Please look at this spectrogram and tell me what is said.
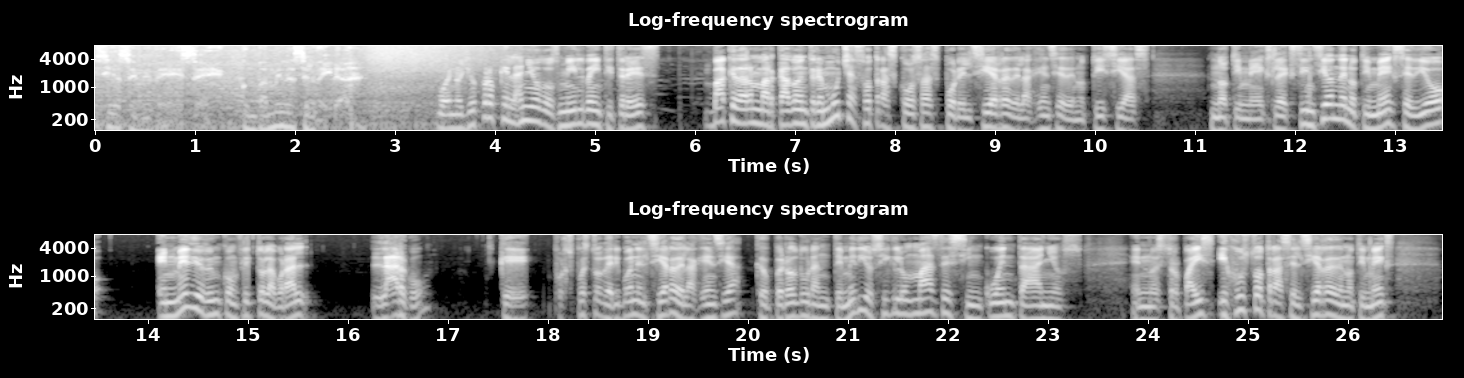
Noticias MBS con Pamela Cerdeira. Bueno, yo creo que el año 2023 va a quedar marcado entre muchas otras cosas por el cierre de la agencia de noticias Notimex. La extinción de Notimex se dio en medio de un conflicto laboral largo que, por supuesto, derivó en el cierre de la agencia que operó durante medio siglo, más de 50 años en nuestro país. Y justo tras el cierre de Notimex,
